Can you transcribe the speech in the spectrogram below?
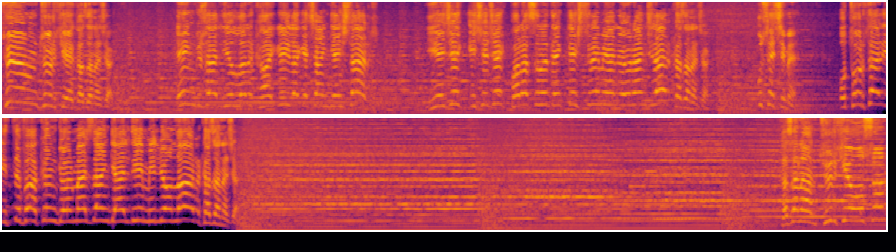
tüm Türkiye kazanacak. En güzel yılları kaygıyla geçen gençler, yiyecek içecek parasını denkleştiremeyen öğrenciler kazanacak. Bu seçimi otoriter ittifakın görmezden geldiği milyonlar kazanacak. Kazanan Türkiye olsun,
